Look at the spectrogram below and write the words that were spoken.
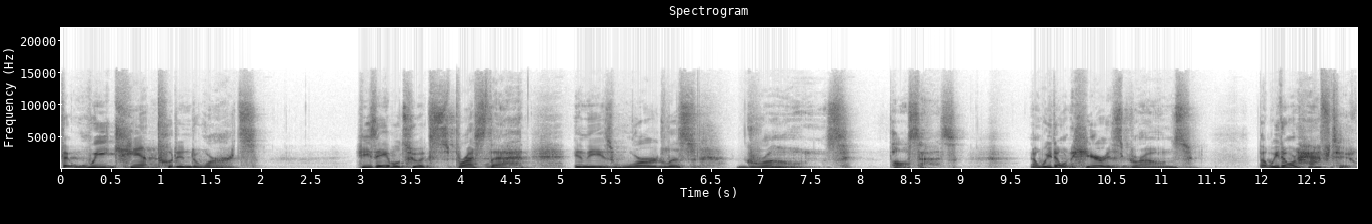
that we can't put into words. He's able to express that in these wordless groans, Paul says. Now, we don't hear his groans, we don't have to.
